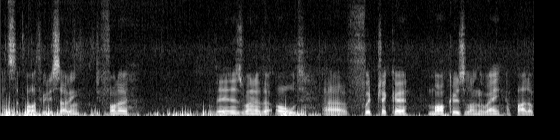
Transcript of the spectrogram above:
that's the path we're deciding to follow. There's one of the old uh, Voortrekker markers along the way, a pile of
